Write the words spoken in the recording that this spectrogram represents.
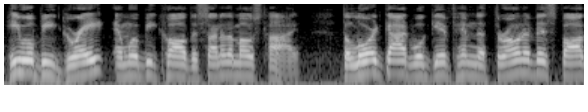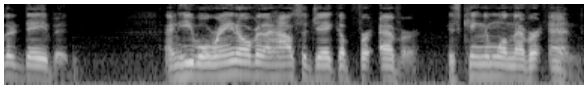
He will be great and will be called the Son of the Most High. The Lord God will give him the throne of his father David and he will reign over the house of Jacob forever. His kingdom will never end.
